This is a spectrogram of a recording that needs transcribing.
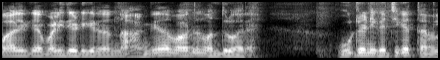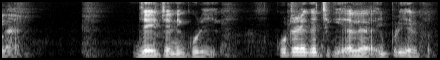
மாதிரி வழி தேடிக்கிறதா இருந்தால் அங்கே தான் வருது வந்துடுவார் கூட்டணி கட்சிக்கே தரல. ஜெயிச்சன்னி கூடி கூட்டணி கட்சிக்கு இல்லை இப்படி இருக்கும்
